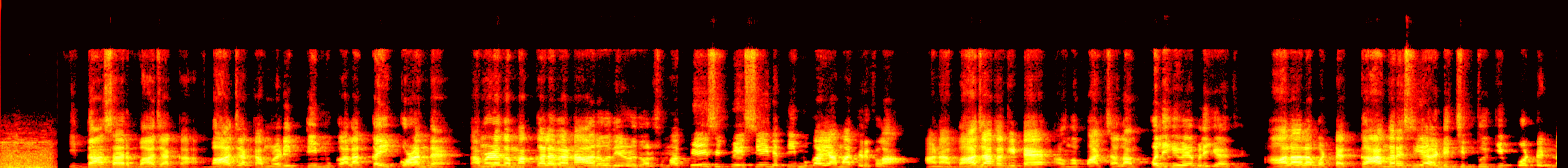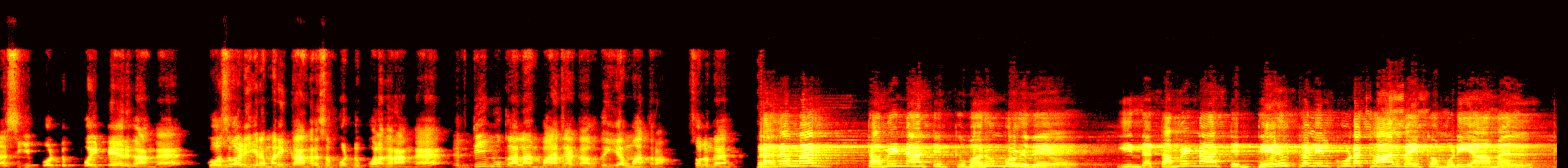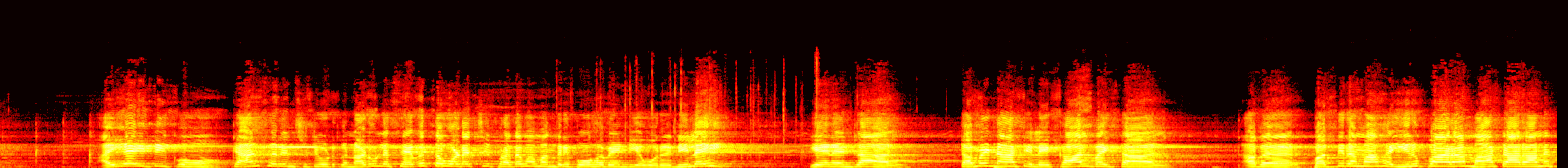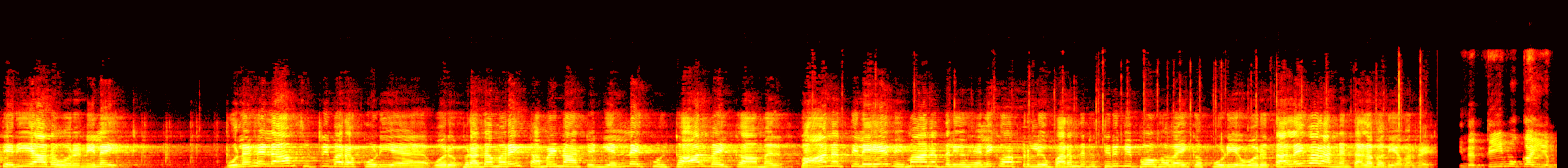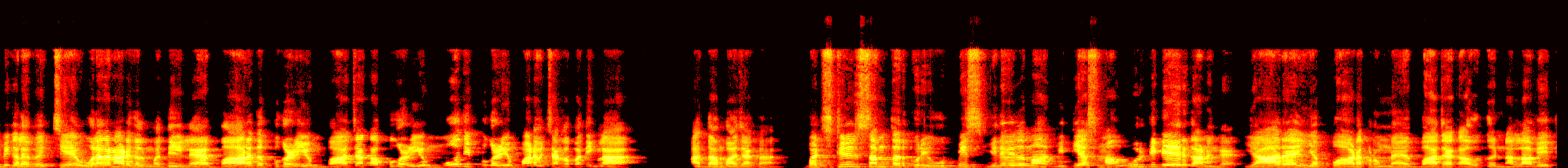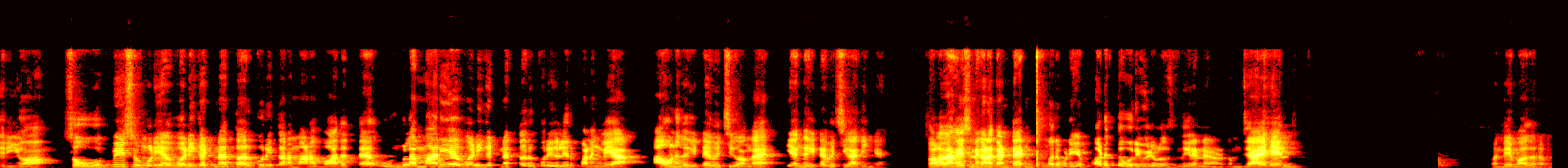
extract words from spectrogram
இதுதான் இதான் சார் பாஜக. பாஜக முன்னாடி திமுக கை குழந்தை. தமிழக மக்களை வேணா அறுபது எழுபது வருஷமா பேசி பேசி இந்த திமுக ஏமாத்திருக்கலாம். ஆனா பாஜக கிட்ட அவங்க பாய்ச்செல்லாம் பலிக்கவே பலிக்காது ஆளாளப்பட்ட காங்கிரஸையே அடிச்சு தூக்கி போட்டு நசுக்கி போட்டு போயிட்டே இருக்காங்க. கொசு அடிக்கிற மாதிரி காங்கிரஸ போட்டு பொழகுறாங்க. திமுக எல்லாம் பாஜகவுக்கு ஏமாத்துறோம் சொல்லுங்க. பிரதமர் தமிழ்நாட்டிற்கு வரும் பொழுது இந்த தமிழ்நாட்டின் தெருக்களில் கூட கால் வைக்க முடியாமல் ஐஐடிக்கும் கேன்சர் இன்ஸ்டிடியூட்டுக்கும் நடுவில் செவத்தை உடைச்சு பிரதம மந்திரி போக வேண்டிய ஒரு நிலை. ஏனென்றால் தமிழ்நாட்டிலே கால் வைத்தால் அவர் பத்திரமாக இருப்பாரா மாட்டாரான்னு தெரியாத ஒரு நிலை. உலகெல்லாம் சுற்றி வரக்கூடிய ஒரு பிரதமரை தமிழ்நாட்டின் எல்லைக்குள் கால் வைக்காமல் வானத்திலேயே விமானத்திலையும் ஹெலிகாப்டர்லையும் பறந்துட்டு திரும்பி போக வைக்கக்கூடிய ஒரு தலைவர் அண்ணன் தளபதி அவர்கள். இந்த திமுக எம்பிகளை வச்சு உலக நாடுகள் மத்தியில பாரத புகழையும் பாஜக புகழையும் மோதி புகழையும் பாட வச்சாங்க பாத்தீங்களா? அதான் பாஜக. பட் ஸ்டில் சம் தற்கூரி உப்பிஸ் விதவிதமா வித்தியாசமா உருட்டிட்டே இருக்கானுங்க. யாரை எப்போ அடக்கணும்னு பாஜகவுக்கு நல்லாவே தெரியும். சோ உபிஸ் உங்களுடைய வடிகட்டின தற்கூரித்தனமான வாதத்தை உங்களை மாதிரியே வடிகட்டின தற்கூரிகள் இருப்பானுங்க இல்லையா? அவனுங்க கிட்ட வச்சுக்கோங்க. எங்க கிட்ட வச்சுக்காதீங்க. ஸோ அவ்வளோதான் கைசனுக்கான கண்டென்ட் மறுபடியும் அடுத்த ஒரு வீடியோவில் சந்திக்கிறேன். வணக்கம். ஜெயஹிந்த் வந்தே மாதரம்.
